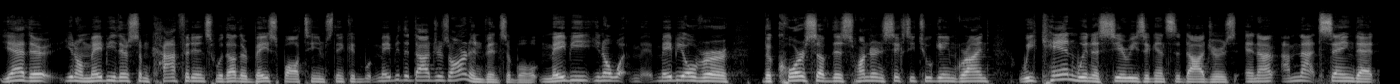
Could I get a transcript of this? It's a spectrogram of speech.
yeah, there you know maybe there's some confidence with other baseball teams thinking well, maybe the Dodgers aren't invincible. Maybe you know what? Maybe over the course of this 162 game grind, we can win a series against the Dodgers. And I, I'm not saying that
